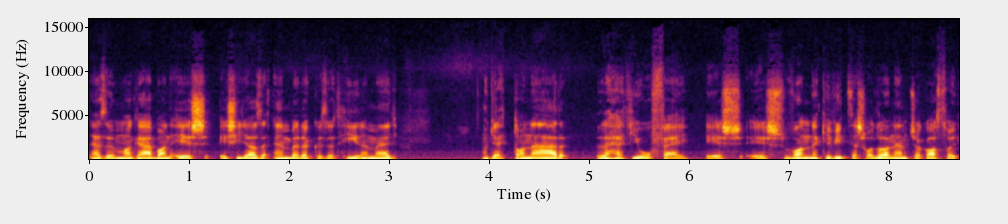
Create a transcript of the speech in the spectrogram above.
ez önmagában, és, és így az emberek között híre megy, hogy egy tanár lehet jó fej, és, és van neki vicces oldala, nem csak az, hogy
